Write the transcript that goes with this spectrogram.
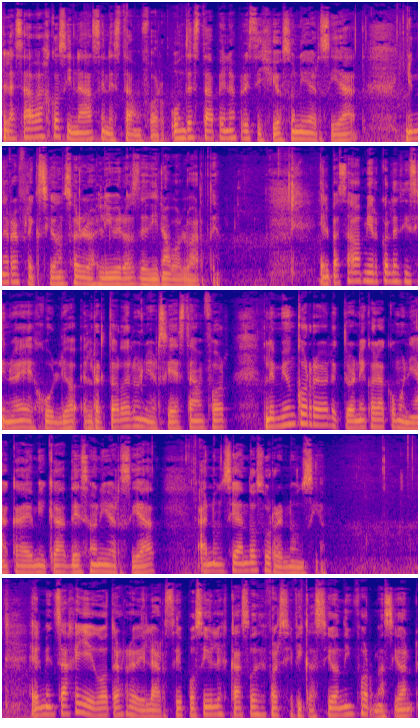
Las habas cocinadas en Stanford, un destape en la prestigiosa universidad y una reflexión sobre los libros de Dina Boluarte. El pasado miércoles 19 de julio, el rector de la Universidad de Stanford le envió un correo electrónico a la comunidad académica de esa universidad anunciando su renuncia. El mensaje llegó tras revelarse posibles casos de falsificación de información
